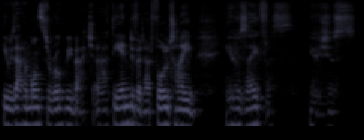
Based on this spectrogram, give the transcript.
he was at a Munster rugby match, and at the end of it, at full time, he was lifeless. He was just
